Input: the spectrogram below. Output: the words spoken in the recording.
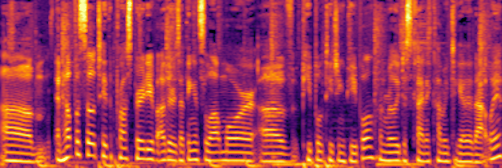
um, and help facilitate the prosperity of others. I think it's a lot more of people teaching people and really just kind of coming together that way.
